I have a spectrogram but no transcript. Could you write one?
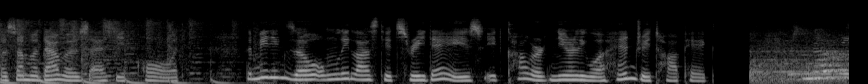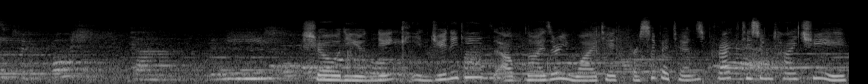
or Summer Davos as it called. The meeting, though only lasted three days, it covered nearly 100 topics. Showed unique ingenuity, the organizer invited participants practicing Tai Chi,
